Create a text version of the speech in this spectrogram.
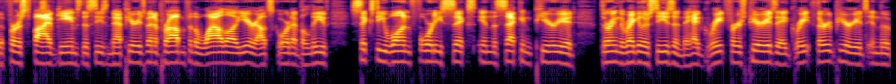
the first five games this season. That period's been a problem for the Wild all year. Outscored, I believe, 61 46 in the second period during the regular season. They had great first periods, they had great third periods in the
